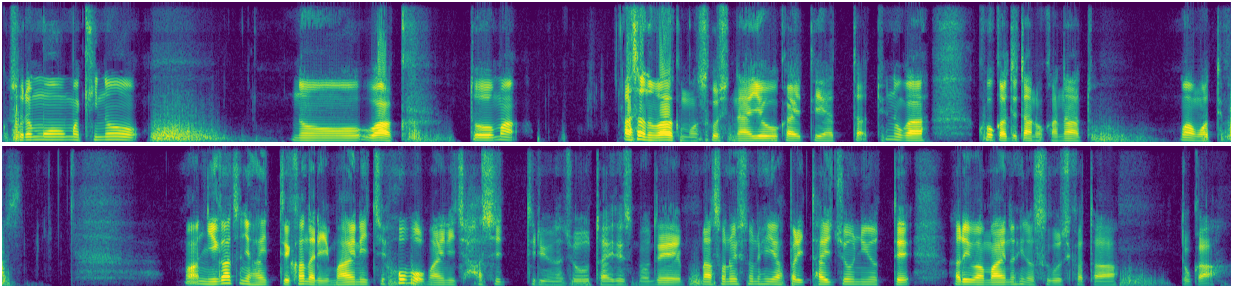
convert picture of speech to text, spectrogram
あ、それも、まあ、昨日、のワークと、まあ、朝のワークも少し内容を変えてやったっていうのが効果出たのかなとは思ってます。まあ、2月に入ってかなり毎日、ほぼ毎日走ってるような状態ですので、まあ、その日その日、やっぱり体調によって、あるいは前の日の過ごし方とか、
